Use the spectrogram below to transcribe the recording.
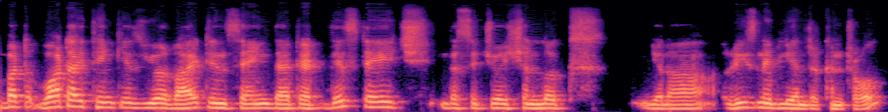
but what i think is you're right in saying that at this stage the situation looks you know reasonably under control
